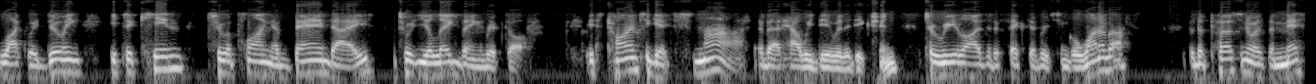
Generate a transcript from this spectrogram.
like we're doing, it's akin to applying a band-aid to your leg being ripped off. It's time to get smart about how we deal with addiction, to realise it affects every single one of us. But the person who has the meth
